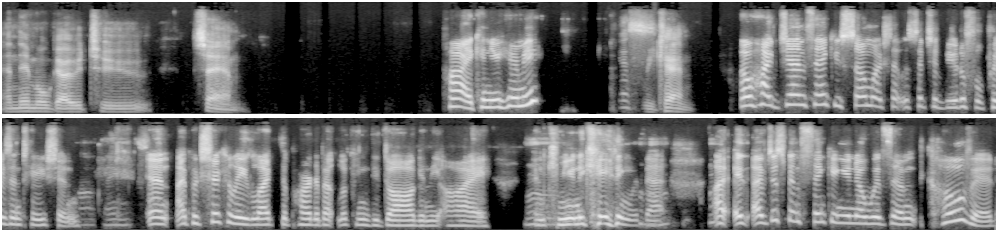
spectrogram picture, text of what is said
And then we'll go to Sam. Hi, can you hear me? Yes. We can. Oh, hi, Jen. Thank you so much. That was such a beautiful presentation. Oh, and I particularly liked the part about looking the dog in the eye and mm-hmm. communicating with that. Mm-hmm. I, have just been thinking, you know, with um, COVID,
